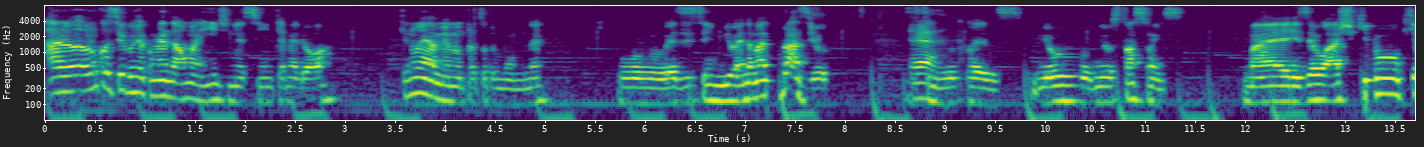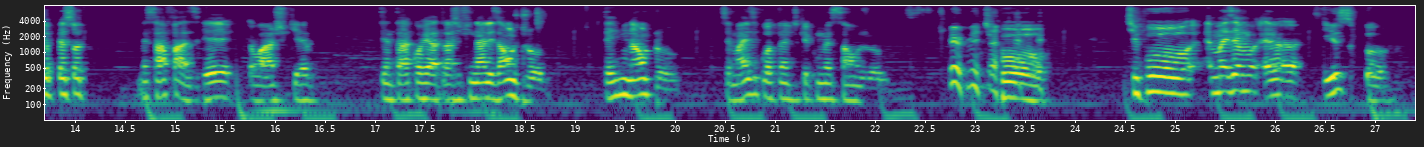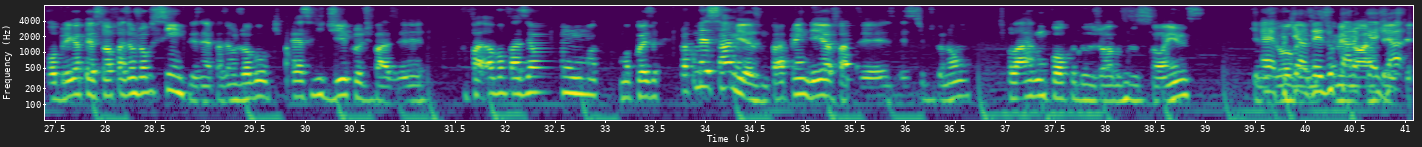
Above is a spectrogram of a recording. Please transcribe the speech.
Ah, eu não consigo recomendar uma engine assim que é melhor, que não é a mesma para todo mundo, né? Tipo, existem mil, ainda mais no Brasil. Existem é. mil coisas, mil, mil situações. Mas eu acho que o que a pessoa começar a fazer, eu acho que é tentar correr atrás de finalizar um jogo. Tipo, terminar um jogo ser mais importante do que começar um jogo. tipo. Tipo, mas é, é, isso obriga a pessoa a fazer um jogo simples, né? Fazer um jogo que parece ridículo de fazer, eu vou fazer uma, uma coisa para começar mesmo, para aprender a fazer esse tipo de coisa. Não, tipo, larga um pouco dos jogos dos sonhos. É, porque às vezes o cara quer já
